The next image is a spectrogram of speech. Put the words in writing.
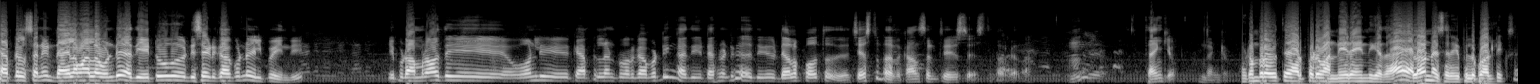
క్యాపిటల్స్ అని డైలమాలో ఉండి అది ఎటు డిసైడ్ కాకుండా వెళ్ళిపోయింది. ఇప్పుడు అమరావతి ఓన్లీ క్యాపిటల్ అంటున్నారు కాబట్టి ఇంకా అది డెఫినెట్గా అది డెవలప్ అవుతుంది. చేస్తున్నారు కాన్సన్ట్రేట్ చేస్తున్నారు కదా. థ్యాంక్ యూ థ్యాంక్ యూ కుటుంబ ప్రభుత్వం ఏర్పడి వన్ ఇయర్ అయింది కదా ఎలా ఉన్నాయి సార్ ఏపీలో పాలిటిక్స్?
